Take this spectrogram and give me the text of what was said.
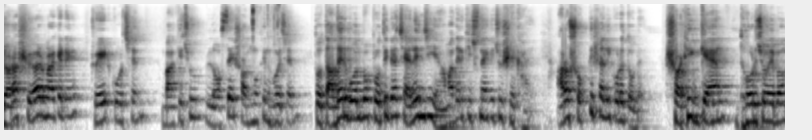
যারা শেয়ার মার্কেটে ট্রেড করছেন বা কিছু লসের সম্মুখীন হয়েছেন, তো তাদের বলব প্রতিটা চ্যালেঞ্জই আমাদের কিছু না কিছু শেখায় আরও শক্তিশালী করে তোলে। সঠিক জ্ঞান, ধৈর্য এবং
